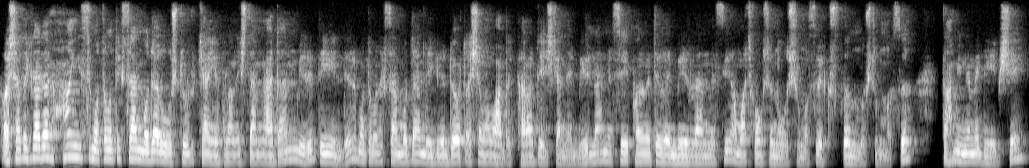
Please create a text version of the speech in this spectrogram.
Aşağıdakilerden hangisi matematiksel model oluştururken yapılan işlemlerden biri değildir? Matematiksel modelle ilgili 4 aşama vardır. Karar değişkenlerin belirlenmesi, parametrelerin belirlenmesi, amaç fonksiyonunun oluşturulması ve kısıtların oluşturulması. Tahminleme diye bir şey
